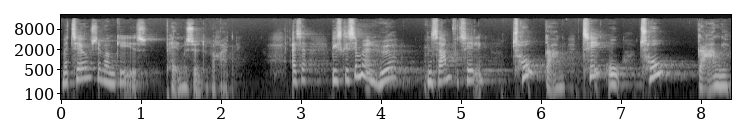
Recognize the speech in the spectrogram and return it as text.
Matteus evangeliets palmesøndagberetning. Altså, vi skal simpelthen høre den samme fortælling to gange. T-O, to gange.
